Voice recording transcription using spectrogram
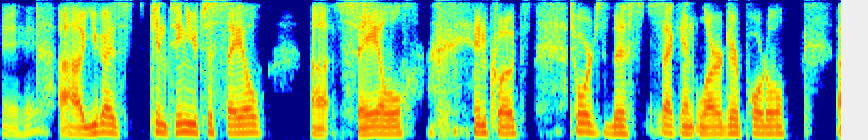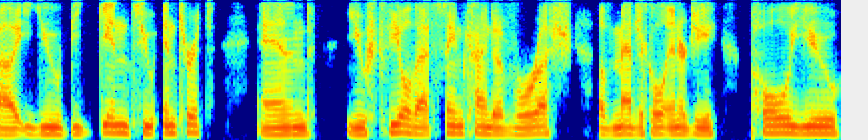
Hey, hey. Uh, you guys continue to sail, uh, sail in quotes, towards this second larger portal. Uh, you begin to enter it, and you feel that same kind of rush of magical energy pull you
